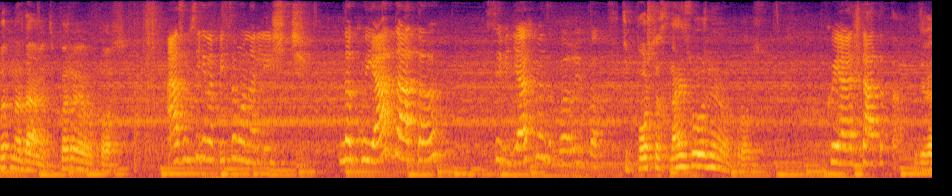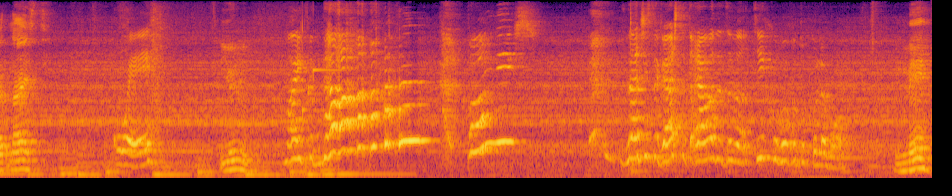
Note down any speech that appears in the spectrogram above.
Път на дамите. Първият въпрос. Аз съм си ги написала на лист. На коя дата се видяхме за първи път? Ти почта с най-сложния въпрос. Коя е датата? 19 Кое? юни. Майко, да! Помниш? Значи сега ще трябва да завърти хубавото колело. Не,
